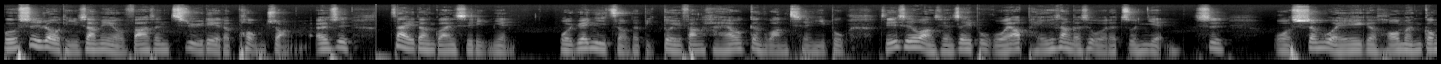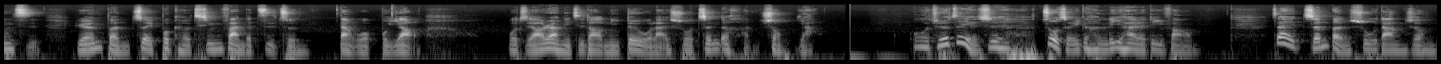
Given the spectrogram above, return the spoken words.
不是肉体上面有发生剧烈的碰撞，而是在一段关系里面，我愿意走得比对方还要更往前一步。即使往前这一步，我要赔上的是我的尊严，是我身为一个侯门公子原本最不可侵犯的自尊。但我不要，我只要让你知道，你对我来说真的很重要。我觉得这也是作者一个很厉害的地方，在整本书当中。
